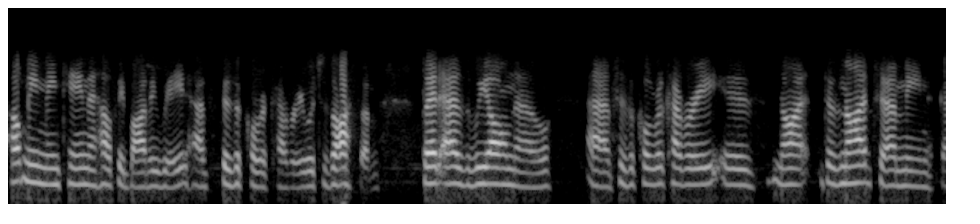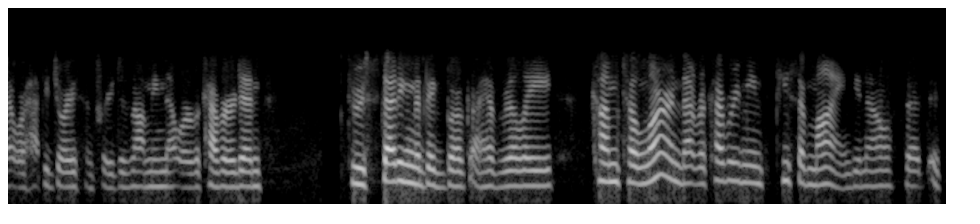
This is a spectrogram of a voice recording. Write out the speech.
help me maintain a healthy body weight, have physical recovery, which is awesome. But as we all know, uh, physical recovery is not does not uh, mean that we're happy, joyous, and free. Does not mean that we're recovered. And through studying the Big Book, I have really come to learn that recovery means peace of mind. You know that it's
